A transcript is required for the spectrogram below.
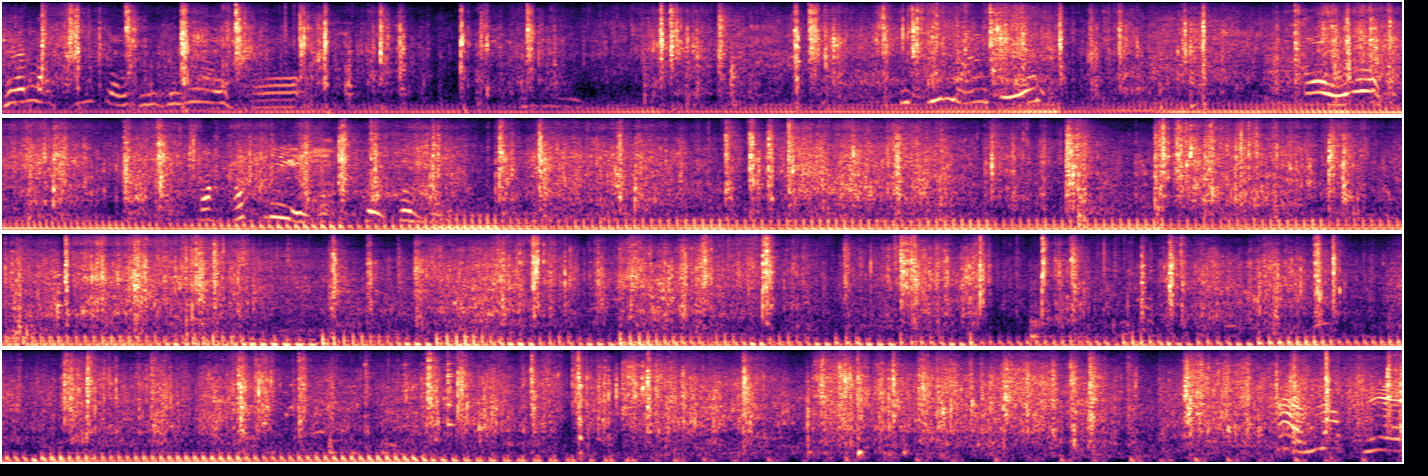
Thế là chỉ chạy thì đúng không họ cái thứ này của đâu đâu bắt bắt đi à lắp thì lắp thì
